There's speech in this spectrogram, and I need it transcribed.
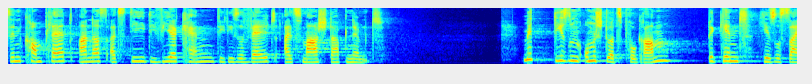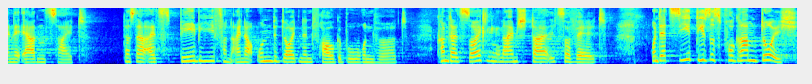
sind komplett anders als die, die wir kennen, die diese Welt als Maßstab nimmt. Mit diesem Umsturzprogramm beginnt Jesus seine Erdenzeit, dass er als Baby von einer unbedeutenden Frau geboren wird. Kommt als Säugling in einem Stall zur Welt. Und er zieht dieses Programm durch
